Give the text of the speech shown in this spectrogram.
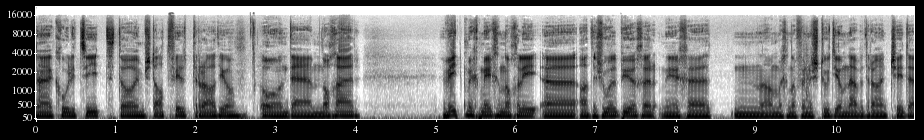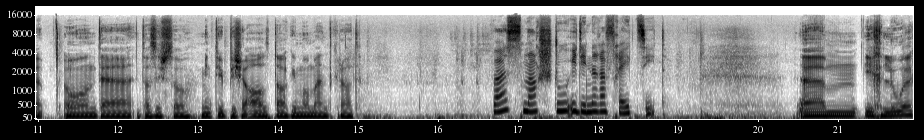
Äh, coole Zeit hier im Stadtfilterradio. Und ähm, nachher widme ich mich noch ein bisschen äh, an den Schulbüchern. Ich äh, habe mich noch für ein Studium nebendran entschieden und äh, das ist so mein typischer Alltag im Moment gerade. Was machst du in deiner Freizeit? Ähm, ich schaue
